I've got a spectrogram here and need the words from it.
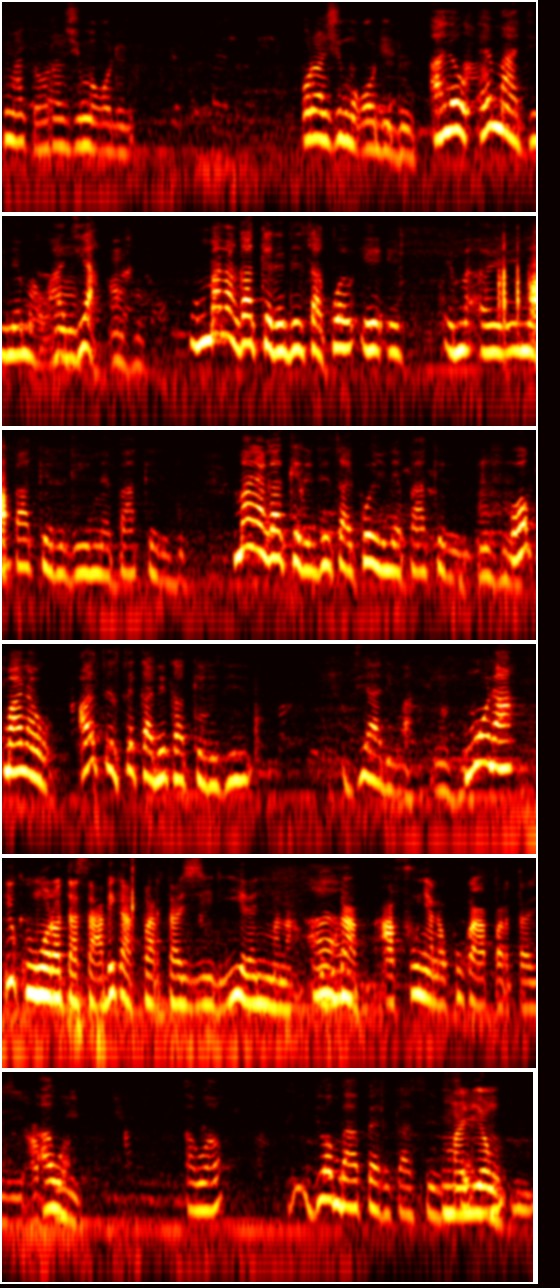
kuma kɛ orange mɔgɔ de don orange mɔgɔw de don alo e m'a di ne ma wa diya n mana n ka crédit sa ko e, e, e, e n'est pas crédit il n'est pas crédit n mana n ka crédit sa ko il n'est pas crédit o tuma na aw tɛ se ka ne ka crédit diya de wa mm-hmm. mun na i kun kɔrɔta sa a bɛ ka partage de i yɛrɛ ɲuman na u ah. ka a f'u ɲɛna k'u k'a partage a f'u ye awɔ jɔn b'a partage maliyɛnw mm-hmm.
